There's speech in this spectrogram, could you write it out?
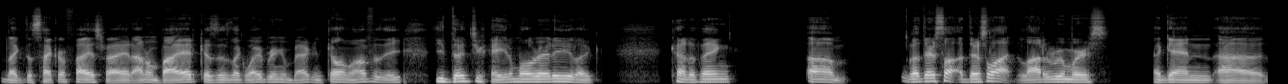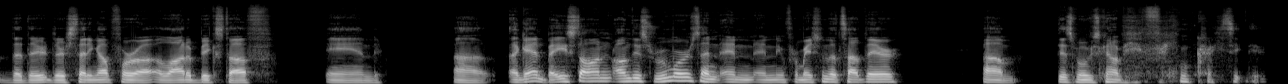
like the sacrifice, right? I don't buy it because it's like why bring him back and kill him off? They, you don't you hate him already, like kind of thing. Um, but there's a there's a lot a lot of rumors again uh that they're they're setting up for a, a lot of big stuff and uh again based on on these rumors and and and information that's out there um this movie's gonna be freaking crazy dude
